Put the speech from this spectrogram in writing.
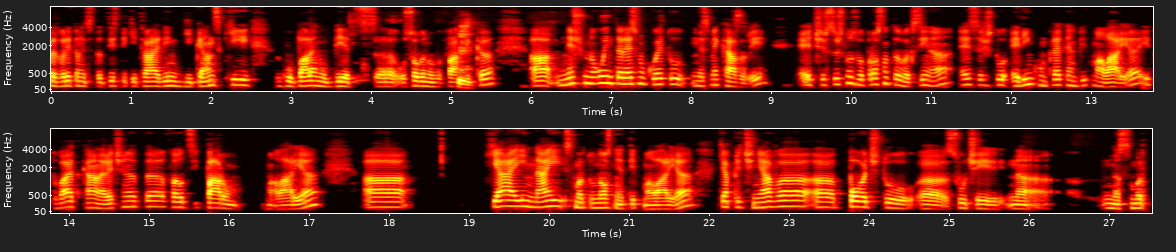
предварителните статистики, това е един гигантски глобален убиец, а, особено в Африка. А, нещо много интересно, което не сме казали, е, че всъщност въпросната вакцина е срещу един конкретен вид малария и това е така наречената фалципарум малария. А, тя е и най-смъртоносният тип малария. Тя причинява а, повечето а, случаи на, на смърт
